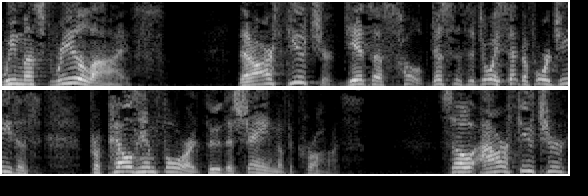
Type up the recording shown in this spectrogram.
We must realize that our future gives us hope. Just as the joy set before Jesus propelled him forward through the shame of the cross. So our future,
